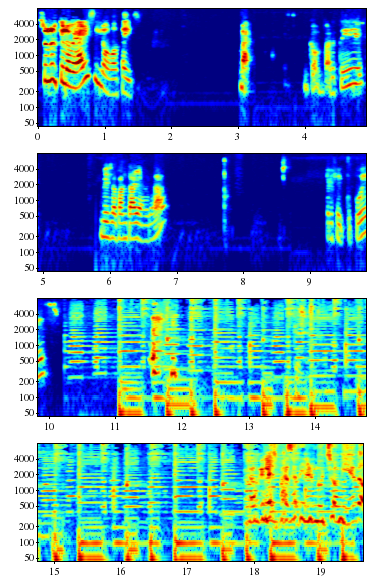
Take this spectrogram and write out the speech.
Solo es que lo veáis y lo gocéis. Vale. Compartir. ¿Veis la pantalla, verdad? Perfecto, pues. ¿Qué es les pasa? Tienen mucho miedo.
